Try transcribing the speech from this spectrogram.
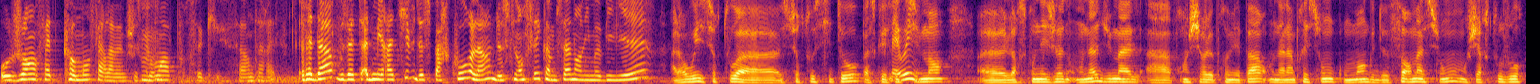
aux gens en fait comment faire la même chose que Mm. moi pour ceux qui ça intéresse. Reda, vous êtes admiratif de ce parcours-là, de se lancer comme ça dans l'immobilier? Alors oui, surtout, à, surtout si tôt, parce Mais qu'effectivement, euh, lorsqu'on est jeune, on a du mal à franchir le premier pas. On a l'impression qu'on manque de formation. On cherche toujours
